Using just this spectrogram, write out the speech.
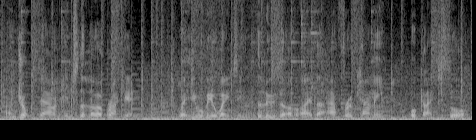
and drops down into the lower bracket where he will be awaiting the loser of either AfroKami or Galactasaur.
